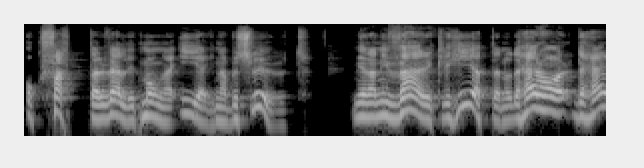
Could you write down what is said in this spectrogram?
och fattar väldigt många egna beslut. Medan i verkligheten, och det här, har, det här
